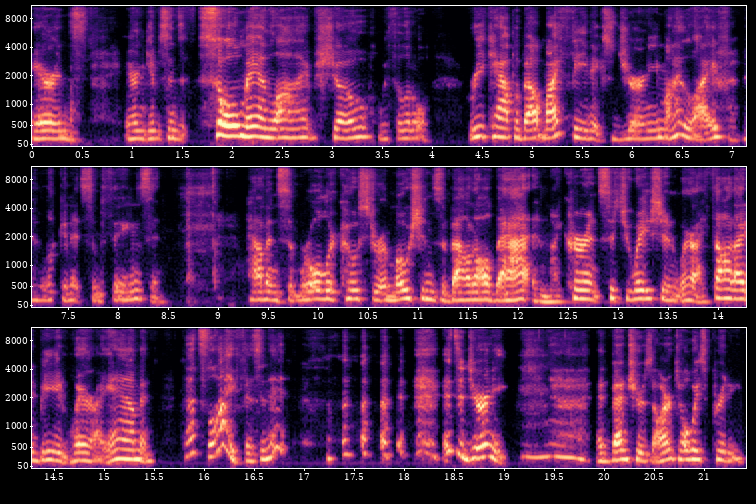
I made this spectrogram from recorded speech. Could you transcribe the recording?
Aaron's Aaron Gibson's Soul Man Live show with a little recap about my Phoenix journey, my life. I've been looking at some things and having some roller coaster emotions about all that and my current situation, where I thought I'd be and where I am. And that's life, isn't it? it's a journey. Adventures aren't always pretty,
